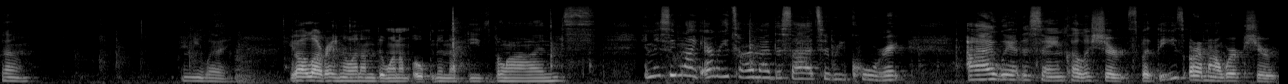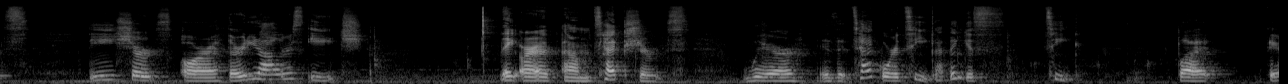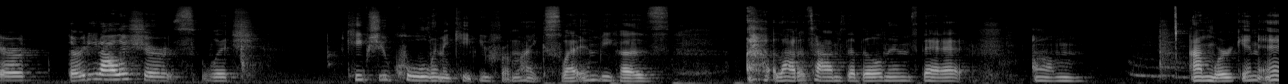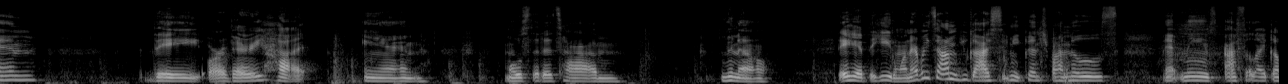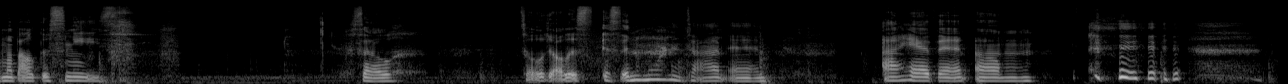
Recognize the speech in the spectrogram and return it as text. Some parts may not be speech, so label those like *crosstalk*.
So, anyway, y'all already know what I'm doing. I'm opening up these blinds. And it seems like every time I decide to record, I wear the same color shirts. But these are my work shirts. These shirts are $30 each. They are um, tech shirts. Where, is it tech or teak? I think it's teak. But they're $30 shirts, which keeps you cool and it keep you from like sweating because *laughs* a lot of times the buildings that um, I'm working in, they are very hot and most of the time, you know, they have the heat on. Every time you guys see me pinch my nose, that means I feel like I'm about to sneeze. So, told y'all it's, it's in the morning time and I haven't, um, *laughs*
